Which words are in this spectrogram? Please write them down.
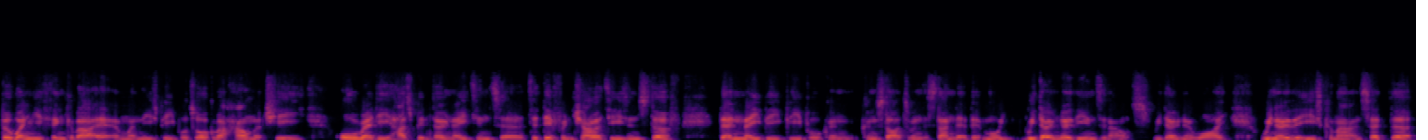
but when you think about it, and when these people talk about how much he already has been donating to, to different charities and stuff, then maybe people can can start to understand it a bit more. We don't know the ins and outs. We don't know why. We know that he's come out and said that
